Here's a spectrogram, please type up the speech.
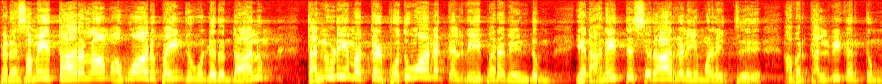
பிற சமயத்தாரெல்லாம் அவ்வாறு பயின்று கொண்டிருந்தாலும் தன்னுடைய மக்கள் பொதுவான கல்வியை பெற வேண்டும் என அனைத்து சிறார்களையும் அழைத்து அவர் கல்வி கற்கும்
